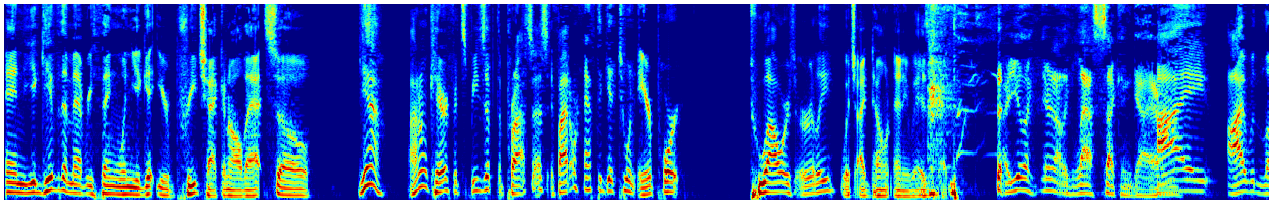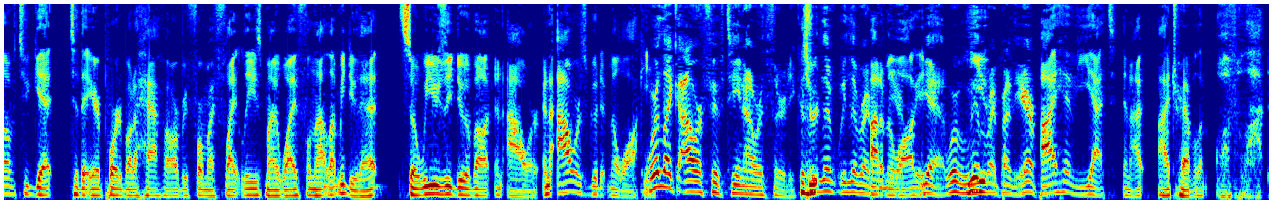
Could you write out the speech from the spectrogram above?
and you give them everything when you get your pre-check and all that. So, yeah, I don't care if it speeds up the process. If I don't have to get to an airport two hours early, which I don't, anyways. Are you like you're not like last second guy? Are you? I I would love to get to the airport about a half hour before my flight leaves. My wife will not let me do that, so we usually do about an hour. An hour's good at Milwaukee. We're like hour fifteen, hour thirty because we live we live right out by of the Milwaukee. Airport. Yeah, we're, we live You- right by the airport. I have yet, and I, I travel an awful lot.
